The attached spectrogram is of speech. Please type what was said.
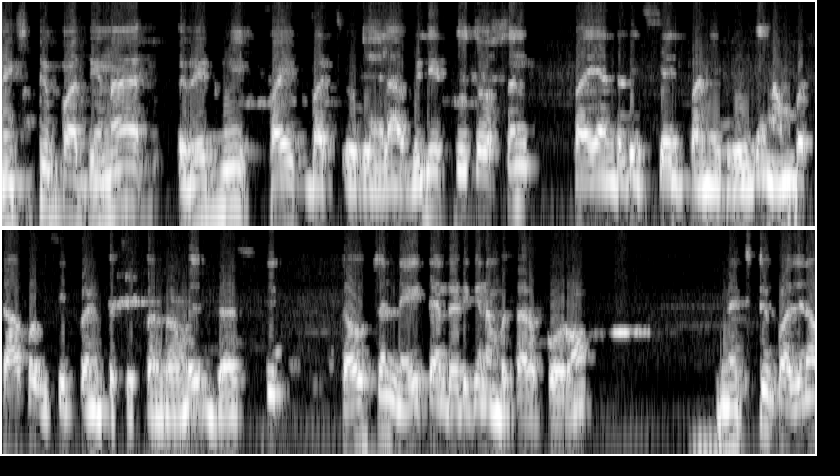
நெக்ஸ்ட் பாத்தீங்கன்னா ரெட்மி ஃபைவ் பட்ஸ் ஓகேங்களா வெளியே டூ தௌசண்ட் ஃபைவ் ஹண்ட்ரடுக்கு சேல் பண்ணிட்டு இருக்கு. நம்ம ஷாப்பை விசிட் பண்ணி பர்ச்சேஸ் பண்றவங்க ஜஸ்ட் தௌசண்ட் எயிட் ஹண்ட்ரடுக்கு நம்ம தரப்போறோம் நெக்ஸ்ட் பாத்தீங்கன்னா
